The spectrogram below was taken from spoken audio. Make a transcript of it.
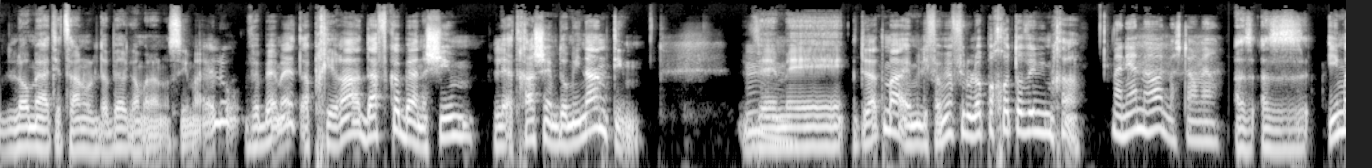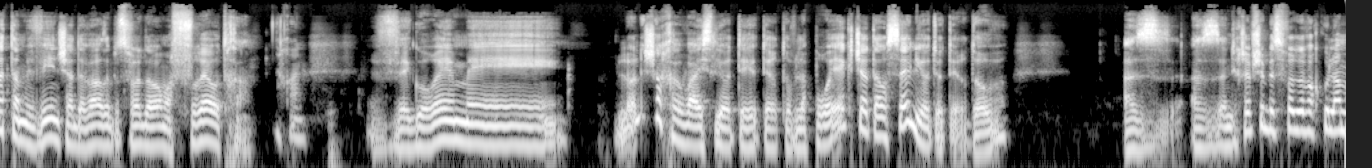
לא מעט יצאנו לדבר גם על הנושאים האלו, ובאמת הבחירה דווקא באנשים לידך שהם דומיננטים, Mm-hmm. והם, אה, את יודעת מה, הם לפעמים אפילו לא פחות טובים ממך. מעניין מאוד מה שאתה אומר. אז, אז אם אתה מבין שהדבר הזה בסופו של דבר מפרה אותך, נכון. וגורם אה, לא לשחר וייס להיות יותר טוב, לפרויקט שאתה עושה להיות יותר טוב, אז, אז אני חושב שבסופו של דבר כולם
